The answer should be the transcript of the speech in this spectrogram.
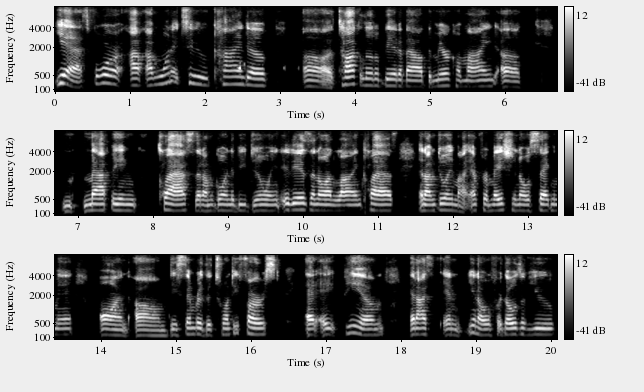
Yes, for I, I wanted to kind of uh, talk a little bit about the Miracle Mind uh, mapping class that I'm going to be doing. It is an online class, and I'm doing my informational segment on um, December the 21st at 8 p.m. And I and you know, for those of you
